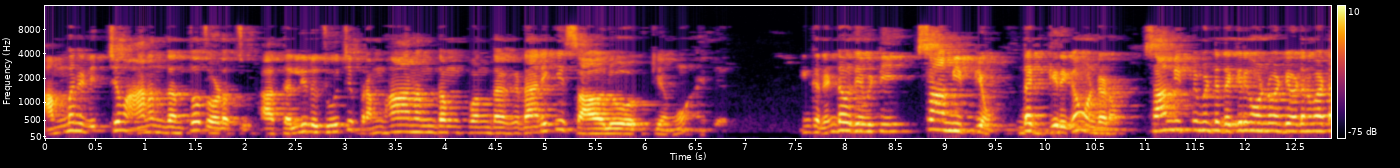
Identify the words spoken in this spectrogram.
అమ్మని నిత్యం ఆనందంతో చూడొచ్చు. ఆ తల్లిని చూచి బ్రహ్మానందం పొందడానికి సాలోక్యము అని ఇంకా రెండవది ఏమిటి? సామీప్యం దగ్గరగా ఉండడం. సామీప్యం అంటే దగ్గరగా ఉండడం అంటే ఏమిటనమాట?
